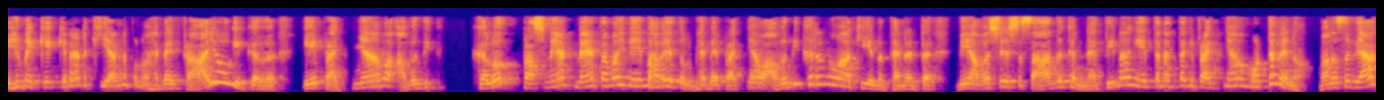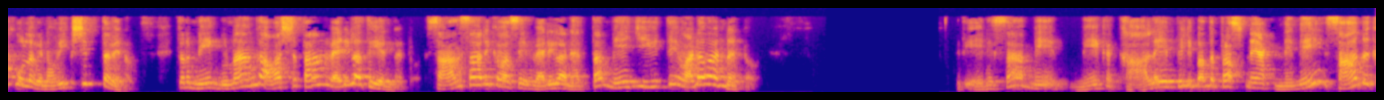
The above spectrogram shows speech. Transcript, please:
එහෙම එක එක්කෙනාට කියන්න පුළුවන්. හැබැයි ප්‍රායෝගිකව මේ ප්‍රඥාව අවදි කළොත් ප්‍රශ්නයක් නැහැ තමයි මේ භවය තුළ. හැබැයි ප්‍රඥාව අවදි කරනවා කියන තැනට මේ අවශේෂ සාධක නැතිනම් ඒ තැනත්තගේ ප්‍රඥාව මොට වෙනවා. මනස ව්‍යාකූල වෙනවා, වික්ෂිප්ත වෙනවා. ඒතර මේ ගුණාංග අවශ්‍ය තරම් වැඩිලා තියෙන්නට. සාංශාරික වශයෙන් වැඩිලා නැත්තම් මේ ජීවිතේ වඩවන්නට. ඉතින් ඒ නිසා මේ මේක කාලය පිළිබඳ ප්‍රශ්නයක් නෙමෙයි සාධක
